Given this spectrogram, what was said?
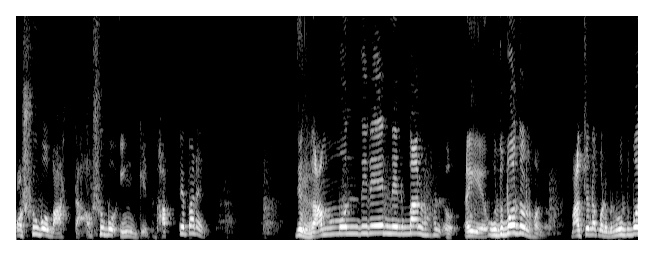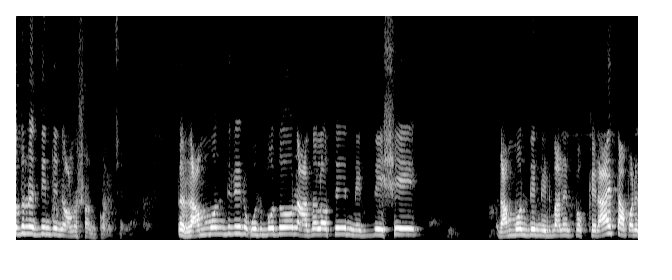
অশুভ বার্তা, অশুভ ইঙ্গিত। ভাবতে পারেন? যে রাম মন্দিরের নির্মাণ হলো, এই উদ্বোধন হলো মার্জনা করবেন উদ্বোধনের দিন তিনি অনশন করেছেন। তো রাম মন্দিরের উদ্বোধন আদালতের নির্দেশে রাম মন্দির নির্মাণের পক্ষে রায়, তারপরে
